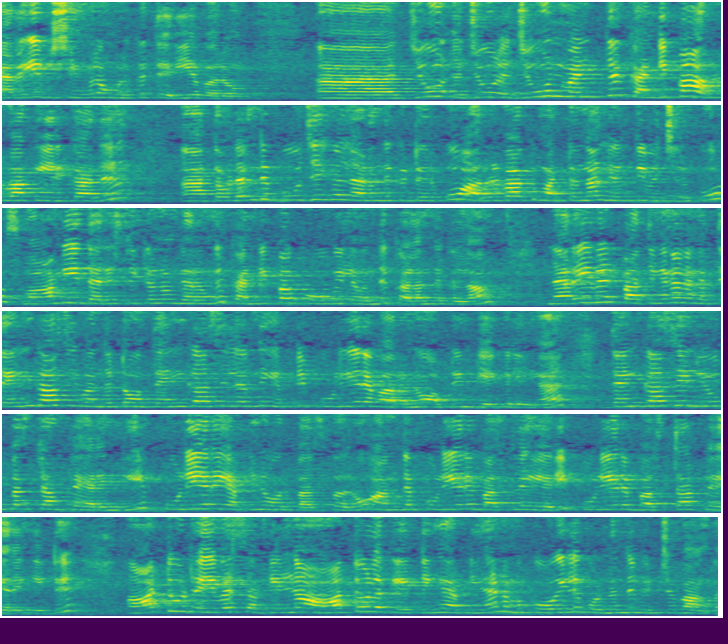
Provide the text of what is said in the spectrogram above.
நிறைய விஷயங்கள் உங்களுக்கு தெரிய வரும். ஜூன் ஜூன் ஜூன் மந்த்து கண்டிப்பாக அருள்வாக்கு இருக்காது. தொடர்ந்து பூஜைகள் நடந்துகிட்டு இருக்கும். அருள்வாக்கு மட்டும்தான் நிறுத்தி வச்சிருக்கோம் சுவாமியை தரிசிக்கணுங்கிறவங்க கண்டிப்பா கோவில வந்து கலந்துக்கலாம். நிறைய பேர் பாத்தீங்கன்னா நாங்க தென்காசி வந்துட்டோம். தென்காசில இருந்து எப்படி புளியரை வரணும் அப்படின்னு கேக்குறீங்க. தென்காசி நியூ பஸ் ஸ்டாப்ல இறங்கி புளியரை அப்படின்னு ஒரு பஸ் வரும். அந்த புளியரை பஸ்ல ஏறி புளியரை பஸ் ஸ்டாப்ல இறங்கிட்டு ஆட்டோ டிரைவர்ஸ் அப்படின்னா ஆட்டோல கேட்டீங்க அப்படின்னா நம்ம கோயில கொண்டு வந்து விட்டுருவாங்க.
